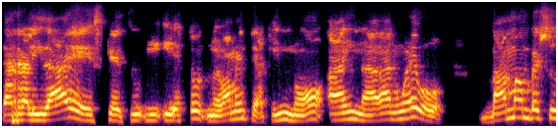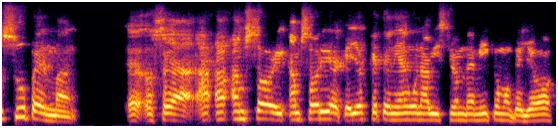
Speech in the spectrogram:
la realidad es que tú, y, y esto nuevamente, aquí no hay nada nuevo. Batman versus Superman, eh, o sea, I, I'm sorry, I'm sorry aquellos que tenían una visión de mí como que yo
